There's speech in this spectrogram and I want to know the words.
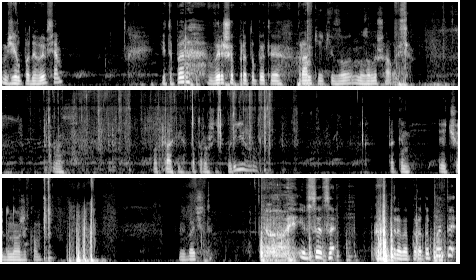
Бджіл подивився. І тепер вирішив притопити рамки, які ну, залишалися. Ось. От так їх потрошечку ріжу. Таким е, чудо-ножиком. Ось бачите? І все це треба перетопити.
